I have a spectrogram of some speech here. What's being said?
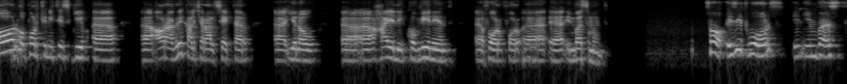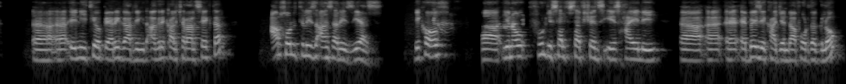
all opportunities give uh, uh, our agricultural sector, uh, you know, highly convenient Uh, for for uh, uh, investment. So is it worth in invest in Ethiopia regarding the agricultural sector? Absolutely, the answer is yes, because you know food self-sufficiency is highly a, a basic agenda for the globe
